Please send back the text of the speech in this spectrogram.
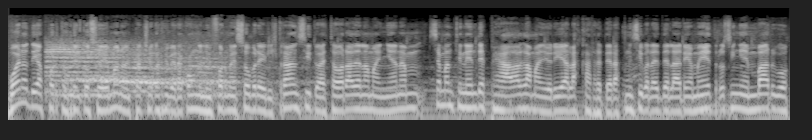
Buenos días, Puerto Rico. Soy Manuel Pacheco Rivera con el informe sobre el tránsito. A esta hora de la mañana se mantienen despejadas la mayoría de las carreteras principales del área metro. Sin embargo,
